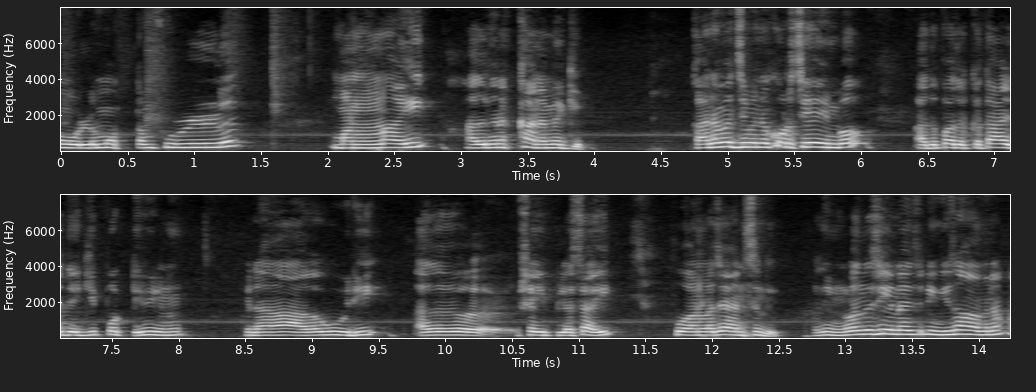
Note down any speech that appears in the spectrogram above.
മുകളിൽ മൊത്തം ഫുള്ള് മണ്ണായി അതിങ്ങനെ കനം വയ്ക്കും. കനം വെച്ച് പിന്നെ കുറച്ച് കഴിയുമ്പോൾ അത് പതുക്കെ താഴത്തേക്ക് പൊട്ടി വീണ്. പിന്നെ ആകെ കൂരി അത് ഷേപ്പ്ലെസ് ആയി പോകാനുള്ള ചാൻസ് ഉണ്ട്. അപ്പോൾ നിങ്ങളെന്ത് ചെയ്യണമെന്ന് വെച്ചിട്ടുണ്ടെങ്കിൽ സാധനം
